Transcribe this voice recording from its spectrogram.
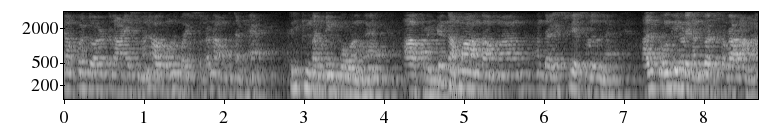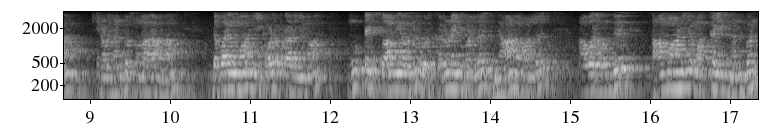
நான் போயிட்டு வரட்டு நானே சொன்னேன். அவர் ஒன்றும் பயிர் சொல்ல நான் வந்துட்டேங்க. திருப்பி மறுபடியும் போவாங்க அப்படின்ட்டு இந்த அம்மா அந்த அம்மா அந்த ஹிஸ்ட்ரியை சொல்லுதுங்க. அதுக்கு வந்து என்னுடைய நண்பர் சொல்கிறாராம் என்னோடய நண்பர் சொன்னாராம். இந்த பாருங்கம்மா நீ கவலைப்படாதீங்கம்மா. மூட்டை சுவாமி அவர்கள் ஒரு கருணை வள்ளல் ஞான வள்ளல். அவர் வந்து சாமானிய மக்களின் நண்பன்.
